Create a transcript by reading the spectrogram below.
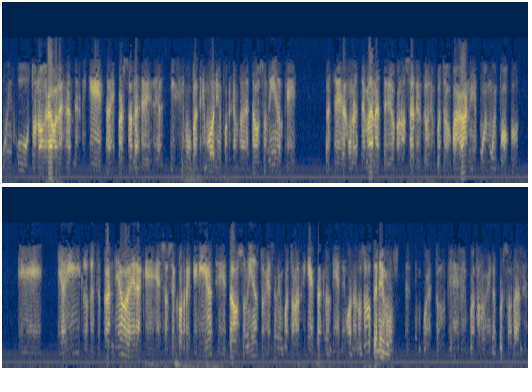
muy injusto, no graba las grandes riquezas, hay personas de, altísimo patrimonio, por ejemplo, en Estados Unidos, que hace algunas semanas se dio a conocer los impuestos que pagaban y es muy, muy poco. Y, y ahí lo que se planteaba era que eso se corregiría si Estados Unidos tuviese un impuesto a la riqueza, que no tiene. Bueno, nosotros tenemos que es el impuesto a los bienes personales.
